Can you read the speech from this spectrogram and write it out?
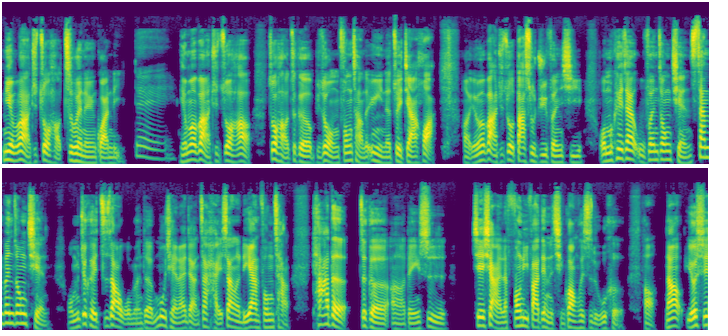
你有没有办法去做好智慧能源管理？对，有没有办法去做好做好这个？比如说我们风场的运营的最佳化？好，有没有办法去做大数据分析？我们可以在五分钟前、三分钟前，我们就可以知道我们的目前来讲，在海上的离岸风场，它的这个呃，等于是接下来的风力发电的情况会是如何？好，然后有些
